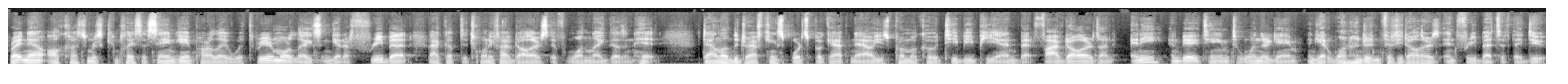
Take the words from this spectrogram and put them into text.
Right now, all customers can place a same game parlay with three or more legs and get a free bet back up to $25 if one leg doesn't hit. Download the DraftKings Sportsbook app now. Use promo code TBPN. Bet $5 on any NBA team to win their game and get $150 in free bets if they do.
